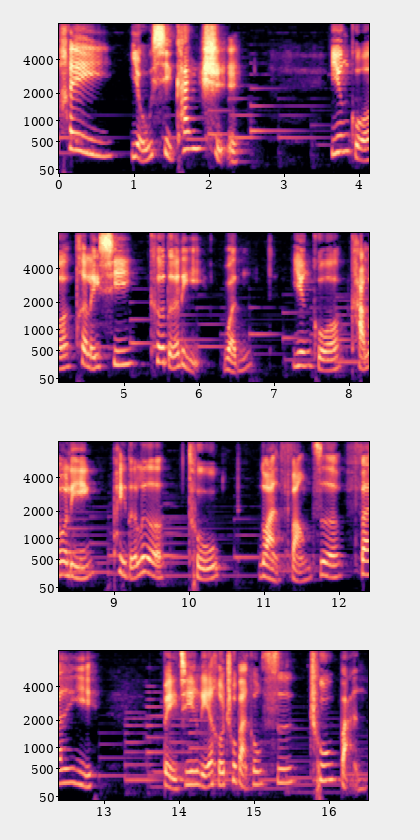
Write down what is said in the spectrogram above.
嘿，游戏开始。英国特雷西·科德里文，英国卡洛琳·佩德勒图，暖房子翻译，北京联合出版公司出版。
